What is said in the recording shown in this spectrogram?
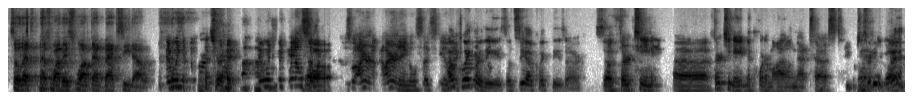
So that's that's why they swapped that back seat out. and when you, That's right. and when you impale someone So, iron iron angles, that's you know. how quick are these? Let's see how quick these are. so 13, uh, 13, eight and a quarter mile in that test, which is pretty good.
